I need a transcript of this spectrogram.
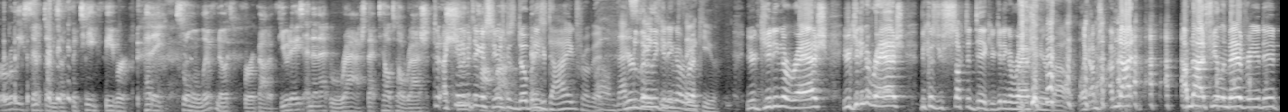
early symptoms of fatigue, fever, headache, swollen lymph nodes for about a few days, and then that rash, that telltale rash. Dude, I can't even take it serious because nobody's dying from it. Oh, that's, You're literally you, getting a thank ra- you. You're getting a rash. You're getting a rash because you sucked a dick. You're getting a rash in your mouth. Like I'm, I'm not, I'm not feeling bad for you, dude.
